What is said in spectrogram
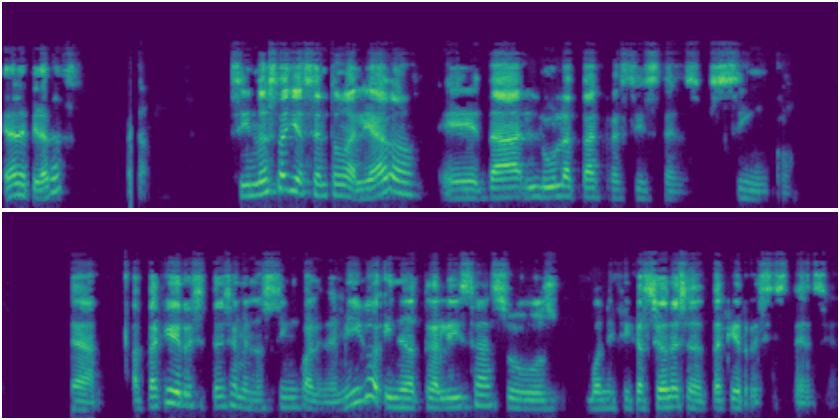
¿Era de piratas? Si no está adyacente a un aliado, eh, da Lul Attack Resistance 5. O sea, ataque y resistencia menos 5 al enemigo y neutraliza sus bonificaciones en ataque y resistencia.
